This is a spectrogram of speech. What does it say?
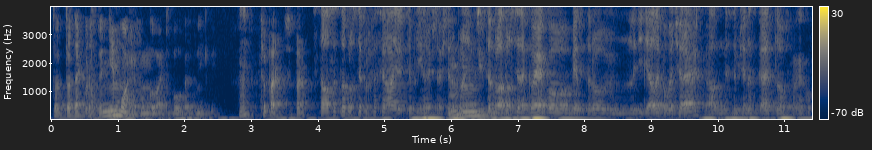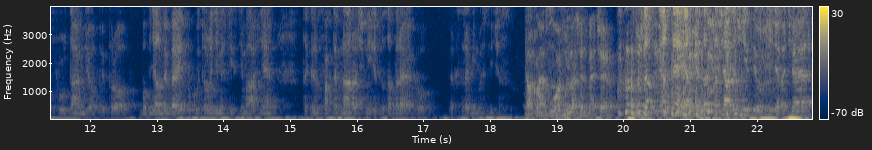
to, to tak proste nemôže fungovať vôbec nikdy. Hm, super, super. Stalo se z toho prostě profesionální disciplína, když to ještě doplním. Mm-hmm. Dřív to byla prostě taková jako věc, kterou lidi dělali po večerech, ale myslím, že dneska je to fakt jako full time job. I pro, bo měl by být, pokud to lidi myslí s tím vážně, tak je to fakt tak náročný, že to zabere jako extrémní množství času. Jo, jako, můžu začít večer. Možná, jasně, jasně, za, začátečníci určitě večer,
